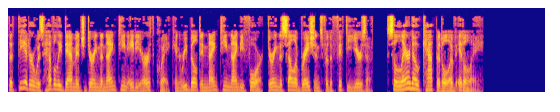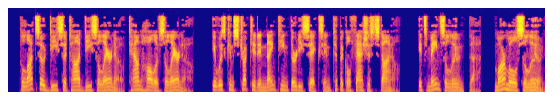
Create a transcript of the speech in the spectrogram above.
The theatre was heavily damaged during the 1980 earthquake and rebuilt in 1994, during the celebrations for the 50 years of Salerno capital of Italy. Palazzo di Città di Salerno Town Hall of Salerno. It was constructed in 1936 in typical fascist style. Its main saloon, the Marmol Saloon,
